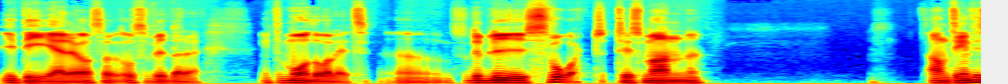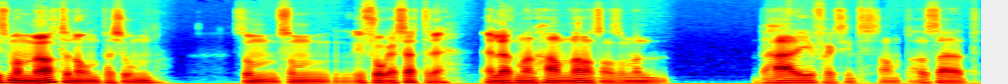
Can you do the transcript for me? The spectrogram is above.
idéer och så, och så vidare. Inte må dåligt. Eh, så det blir ju svårt tills man antingen tills man möter någon person som, som ifrågasätter det. Eller att man hamnar någonstans som en det här är ju faktiskt inte sant. Alltså att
